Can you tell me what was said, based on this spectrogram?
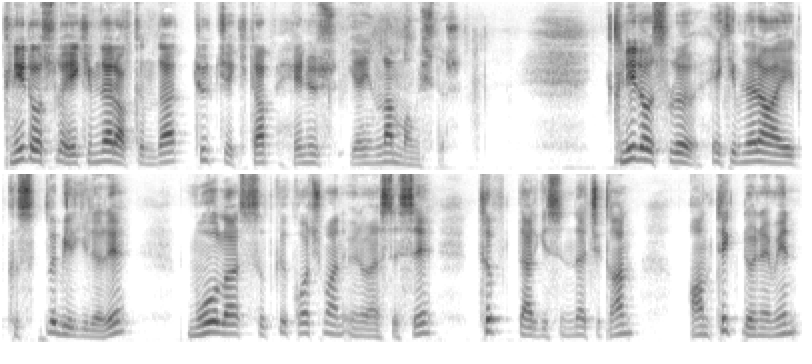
Knidoslu hekimler hakkında Türkçe kitap henüz yayınlanmamıştır. Knidoslu hekimlere ait kısıtlı bilgileri Muğla Sıtkı Koçman Üniversitesi Tıp dergisinde çıkan Antik dönemin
